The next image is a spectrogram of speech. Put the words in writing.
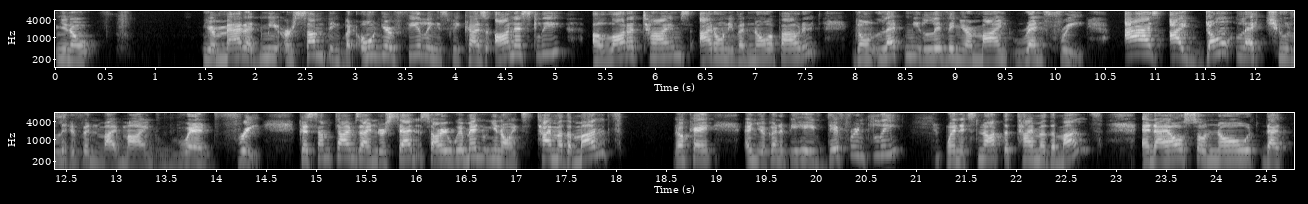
you know, you're mad at me or something, but own your feelings because honestly, a lot of times I don't even know about it. Don't let me live in your mind rent free. As I don't let you live in my mind rent free. Because sometimes I understand, sorry, women, you know, it's time of the month, okay? And you're going to behave differently when it's not the time of the month. And I also know that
